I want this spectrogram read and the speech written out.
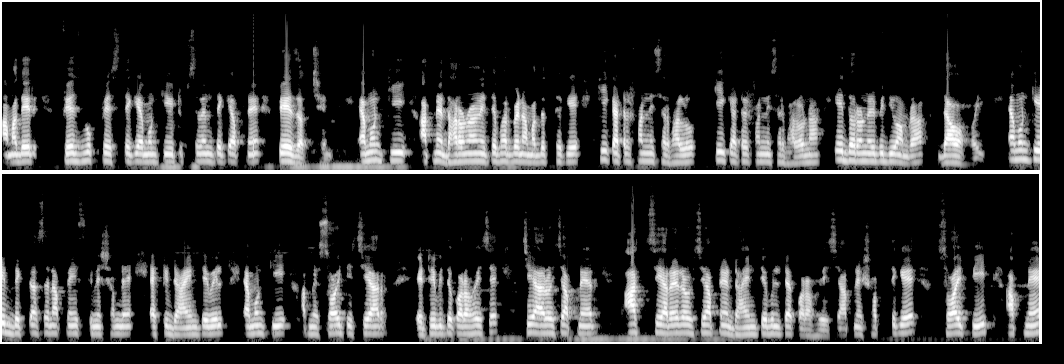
আমাদের ফেসবুক পেজ থেকে এমনকি ইউটিউব চ্যানেল থেকে আপনি পেয়ে যাচ্ছেন। এমনকি আপনি ধারণা নিতে পারবেন আমাদের থেকে কি কাঠের ফার্নিচার ভালো, কি কাঠের ফার্নিচার ভালো না, এই ধরনের ভিডিও আমরা দেওয়া হয়। এমনকি দেখতে আছেন আপনি স্ক্রিনের সামনে একটি ডাইনিং টেবিল এমনকি আপনার ছয়টি চেয়ার এটির ভিতরে করা হয়েছে। চেয়ার হচ্ছে আপনার, আট চেয়ারের হচ্ছে আপনার ডাইনিং টেবিলটা করা হয়েছে। আপনার সব থেকে ছয় ফিট আপনার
